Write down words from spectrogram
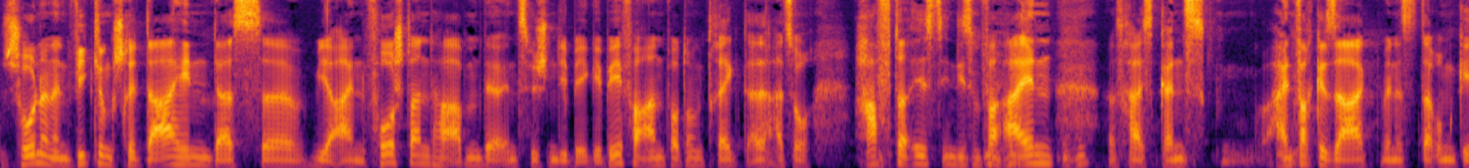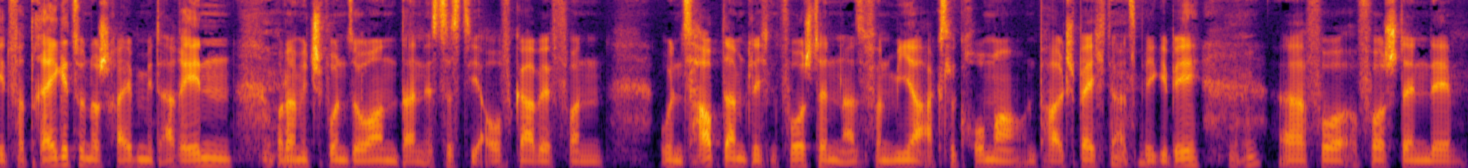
schon ein Entwicklungsschritt dahin, dass äh, wir einen Vorstand haben, der inzwischen die BGB-Verantwortung trägt, äh, also Hafter ist in diesem mhm. Verein. Mhm. Das heißt ganz einfach gesagt, wenn es darum geht, Verträge zu unterschreiben mit Arenen mhm. oder mit Sponsoren, dann ist das die Aufgabe von uns hauptamtlichen Vorständen, also von mir, Axel Kromer und Paul Specht als mhm. BGB-Vorstände. Mhm. Äh,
